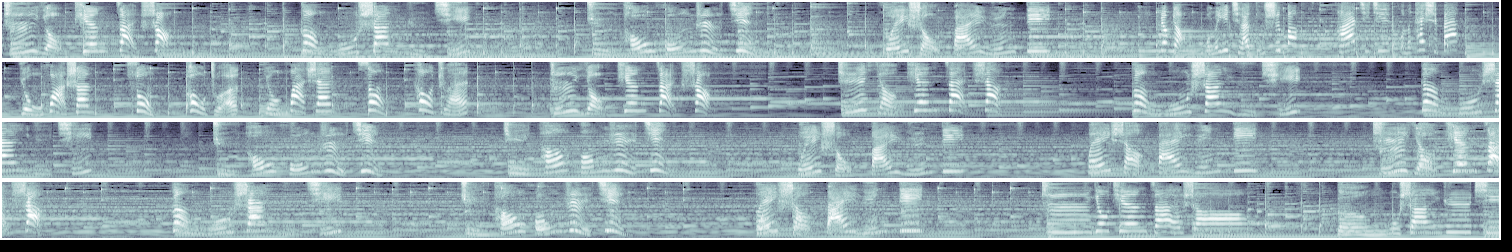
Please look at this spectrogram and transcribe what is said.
只有天在上，更无山与齐。举头红日近，回首白云低。妙妙，我们一起来读诗吧。好啊，琪琪，我们开始吧。《咏华山》宋·寇准。《咏华山》宋·寇准。有天在上，只有天在上，更无山与齐，更无山与齐。举头红日近，举头红日近，回首白云低。回首白云低。只有天在上更无山与齐举头红日近回首白云低。只有天在上更无山与齐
